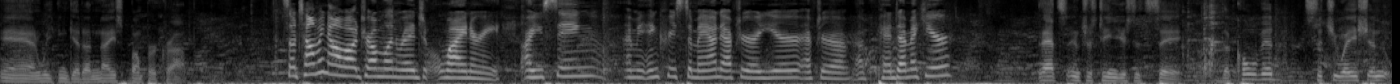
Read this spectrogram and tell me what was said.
and we can get a nice bumper crop. So tell me now about Drumlin Ridge Winery. Are you seeing, I mean, increased demand after a year, after a, a pandemic year? That's interesting you should say. The COVID situation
